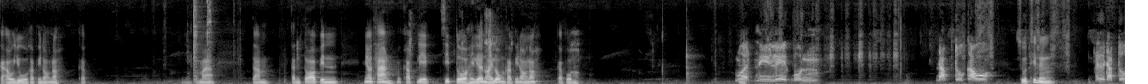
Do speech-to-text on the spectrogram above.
ก็เอาอยู่ครับพี่น้องเนาะครับ นี่ก็มาตามกันต่อเป็นแนวทางครับเลขสิบตัวให้เหลือหน่อยลงครับพี่น้องเนาะครับผมงวดนี่เลขบน ดับตัวเก่าสูตรที่หนึ่งเออดับตัว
